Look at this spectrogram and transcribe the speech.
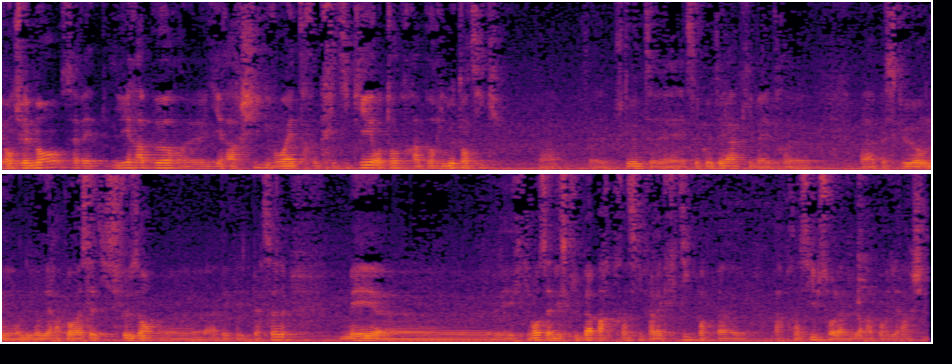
éventuellement ça va être les rapports hiérarchiques vont être critiqués en tant que rapports inauthentiques voilà. Plutôt être, ce côté là qui va être voilà, parce que on est on est dans des rapports insatisfaisants euh, avec les personnes mais euh, effectivement ça n'exclut pas par principe enfin la critique porte pas euh, par principe sur la- le rapport hiérarchique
